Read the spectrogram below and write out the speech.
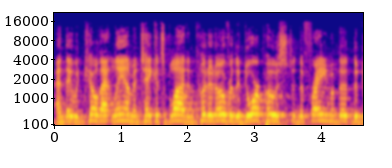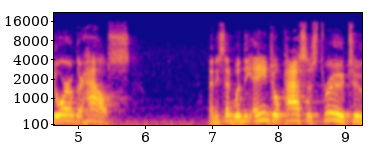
and they would kill that lamb and take its blood and put it over the doorpost and the frame of the, the door of their house. And he said, when the angel passes through to,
